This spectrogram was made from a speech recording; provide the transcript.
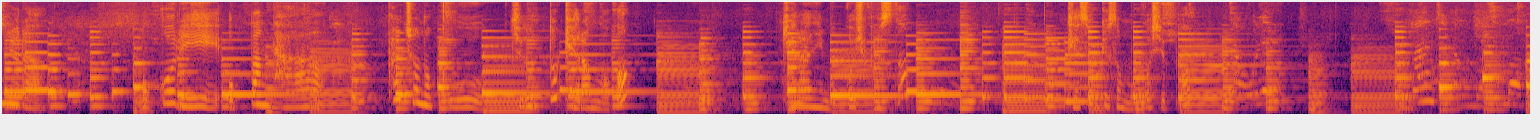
한유라 옷걸이 옷방 다 펼쳐놓고 지금 또 계란 먹어? 계란이 먹고 싶었어? 계속 계속 먹고 싶어? 나 우리 노란지는 못 먹어.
